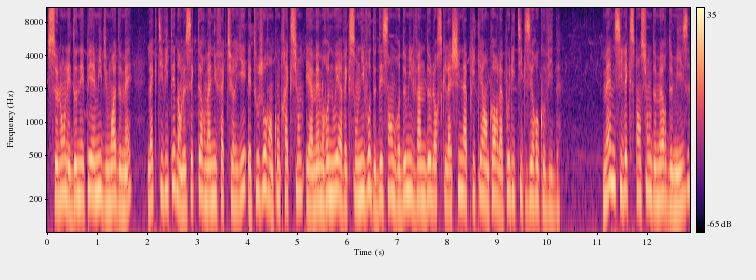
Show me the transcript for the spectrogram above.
Selon les données PMI du mois de mai, l'activité dans le secteur manufacturier est toujours en contraction et a même renoué avec son niveau de décembre 2022 lorsque la Chine appliquait encore la politique zéro Covid. Même si l'expansion demeure de mise,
